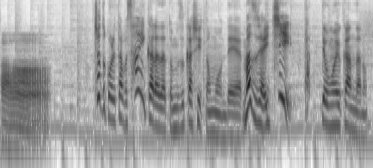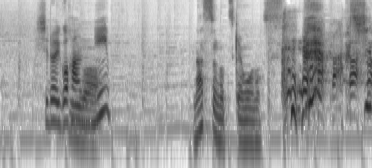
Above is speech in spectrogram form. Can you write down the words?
あちょっとこれ多分3位からだと難しいと思うんでまずじゃあ1位パッて思い浮かんだの。白いご飯に？ナスの漬物っす。渋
